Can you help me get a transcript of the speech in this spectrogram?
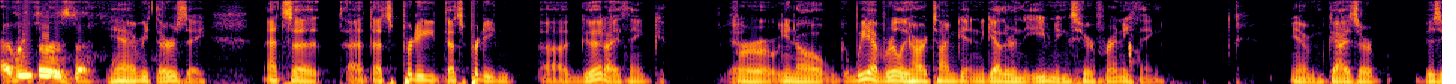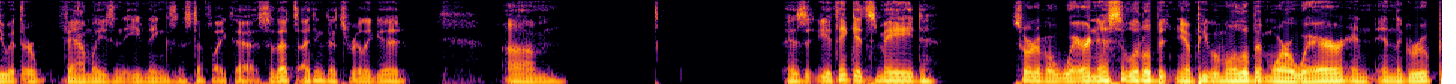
every Thursday. Yeah, every Thursday. That's a uh, that's pretty that's pretty uh, good, I think. For you know, we have really hard time getting together in the evenings here for anything. You know, guys are busy with their families in the evenings and stuff like that. So that's I think that's really good. Um, has you think it's made sort of awareness a little bit? You know, people a little bit more aware in in the group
